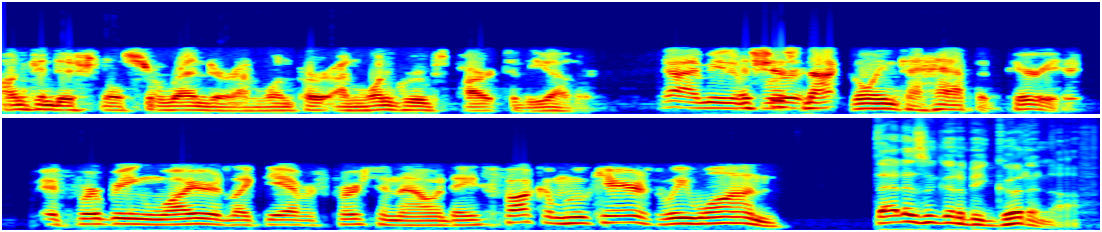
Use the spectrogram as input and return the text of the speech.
unconditional surrender on one per, on one group's part to the other. Yeah, I mean, It's just not going to happen. Period. if we're being wired like the average person nowadays, fuck them. Who cares? We won. That isn't going to be good enough.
